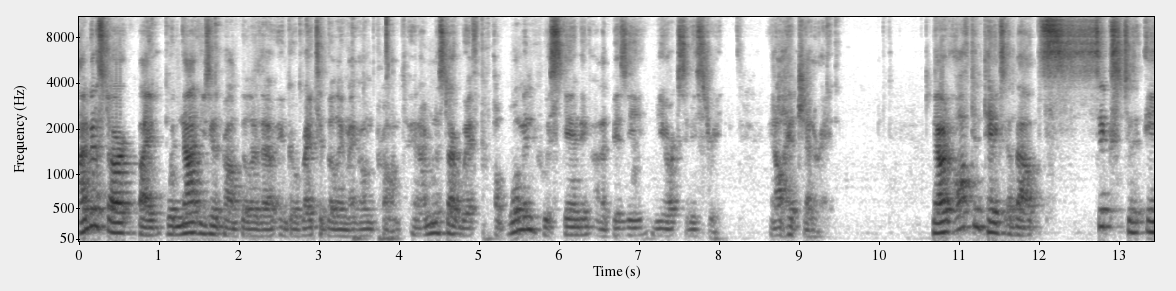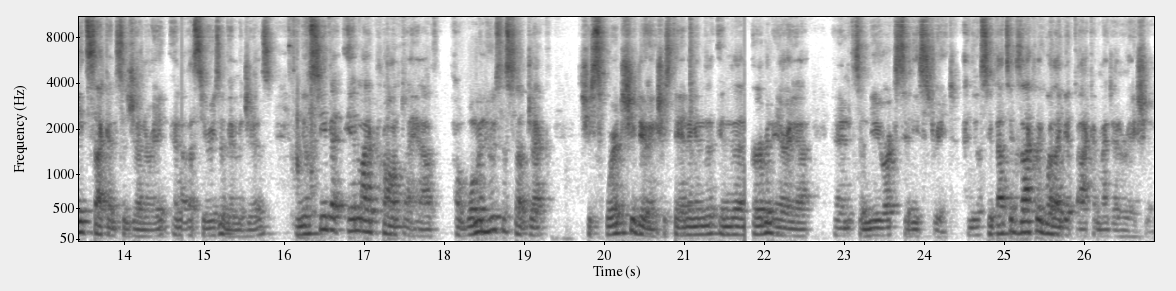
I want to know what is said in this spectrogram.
I'm going to start by with not using the prompt builder though and go right to building my own prompt. And I'm going to start with a woman who is standing on a busy New York City street. And I'll hit generate. Now, it often takes about six to eight seconds to generate a series of images. And you'll see that in my prompt, I have a woman who's the subject. She's where is she doing? She's standing in the in the urban area, and it's a New York City street. And you'll see that's exactly what I get back in my generation.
